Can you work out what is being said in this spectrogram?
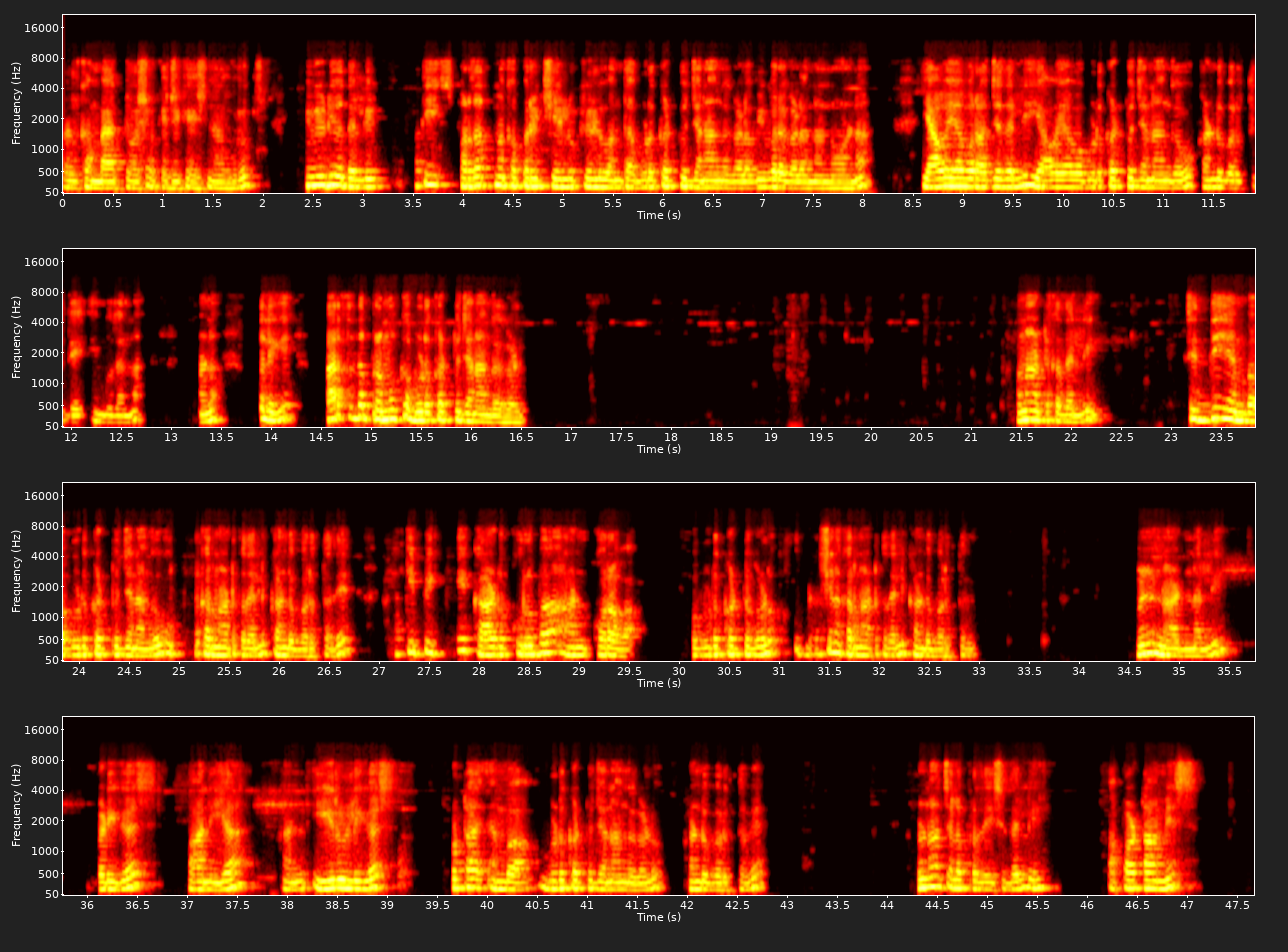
Welcome back to Ashok educational groups ಈ ವಿಡಿಯೋದಲ್ಲಿ ಪ್ರತಿ ಸ್ಪರ್ಧಾತ್ಮಕ ಪರೀಕ್ಷೆಯಲ್ಲೂ ಕೇಳುವಂತಹ ಬುಡಕಟ್ಟು ಜನಾಂಗಗಳ ವಿವರಗಳನ್ನು ನೋಡೋಣ. ಯಾವ ಯಾವ ರಾಜ್ಯದಲ್ಲಿ ಯಾವ ಯಾವ ಬುಡಕಟ್ಟು ಜನಾಂಗವು ಕಂಡು ಬರುತ್ತಿದೆ ಎಂಬುದನ್ನ ನೋಡೋಣ. ಮೊದಲಿಗೆ ಭಾರತದ ಪ್ರಮುಖ ಬುಡಕಟ್ಟು ಜನಾಂಗಗಳು. ಕರ್ನಾಟಕದಲ್ಲಿ ಸಿದ್ದಿ ಎಂಬ ಬುಡಕಟ್ಟು ಜನಾಂಗವು ಉತ್ತರ ಕರ್ನಾಟಕದಲ್ಲಿ ಕಂಡು ಬರುತ್ತದೆ ಹಕ್ಕಿಪಿಕ್ಕಿ ಕಾಡು ಕುರುಬ ಅಂಡ್ ಕೊರವ. ಬುಡಕಟ್ಟುಗಳು ದಕ್ಷಿಣ ಕರ್ನಾಟಕದಲ್ಲಿ ಕಂಡು ಬರುತ್ತವೆ. ತಮಿಳುನಾಡಿನಲ್ಲಿ ಬಡಿಗಸ್ ಪಾನಿಯ ಅಂಡ್ ಈರುಳ್ಳಿಗಸ್ ಕೋಟ ಎಂಬ ಬುಡಕಟ್ಟು ಜನಾಂಗಗಳು ಕಂಡು ಬರುತ್ತವೆ. ಅರುಣಾಚಲ ಪ್ರದೇಶದಲ್ಲಿ ಅಪಾಟಾಮಿಸ್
